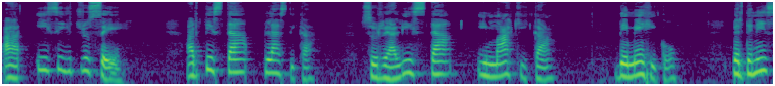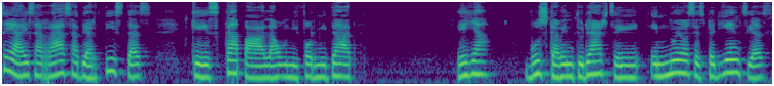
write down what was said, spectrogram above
a Isi Rusé, artista plástica, surrealista y mágica de México. Pertenece a esa raza de artistas que escapa a la uniformidad. Ella busca aventurarse en nuevas experiencias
